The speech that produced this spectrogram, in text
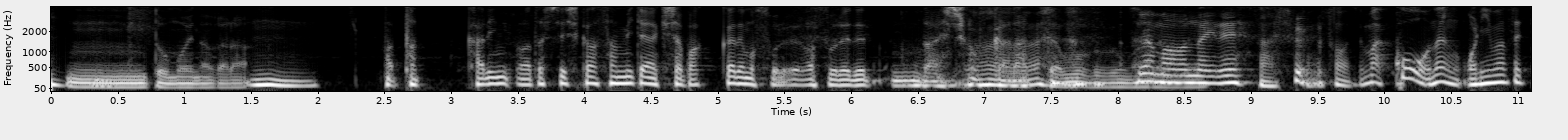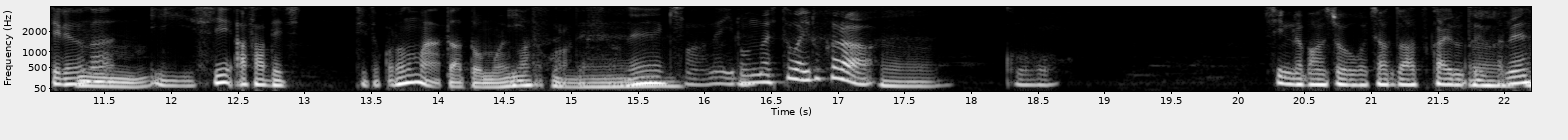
ーんと思いながら。うん。まあ、た仮に私と石川さんみたいな記者ばっかでもそれはそれでうん大丈夫かなって思う部分もあるそれは回んないね。確かにそうです。まあ、こうなん織り交ぜてるのがいいし、朝デジっていうところの、まあ、だと思いますよね。いいところですよね。まあね、いろんな人がいるからと、うんこう、神羅万象がちゃんと扱えるというかね、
